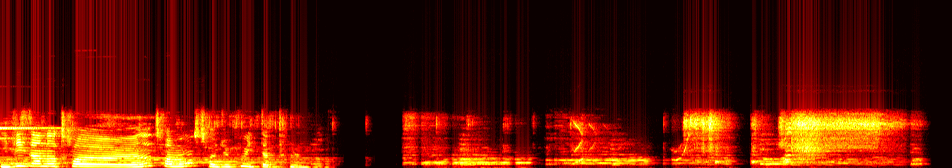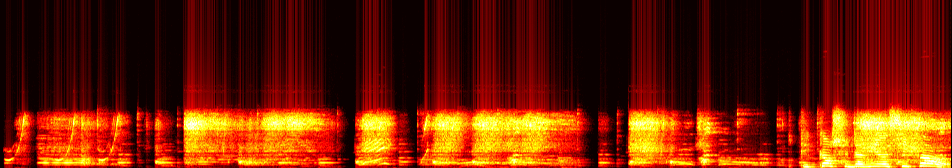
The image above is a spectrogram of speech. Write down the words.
Il vise un autre, euh, un autre monstre, du coup, il tape dans le vide. Depuis quand je suis devenue aussi fort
